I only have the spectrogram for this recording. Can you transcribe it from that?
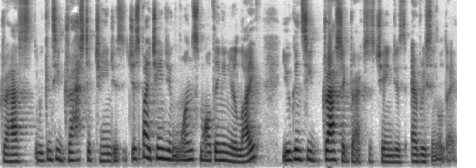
drastic we can see drastic changes. Just by changing one small thing in your life, you can see drastic drastic changes every single day.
